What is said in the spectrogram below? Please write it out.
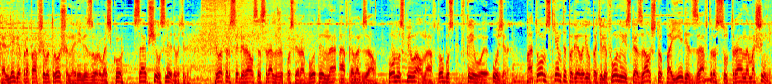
Коллега пропавшего Трошина, ревизор Васько, сообщил следователю. Петр собирался сразу же после работы на автовокзал. Он успевал на автобус в Кривое озеро. Потом с кем-то поговорил по телефону и сказал, что поедет завтра с утра на машине.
